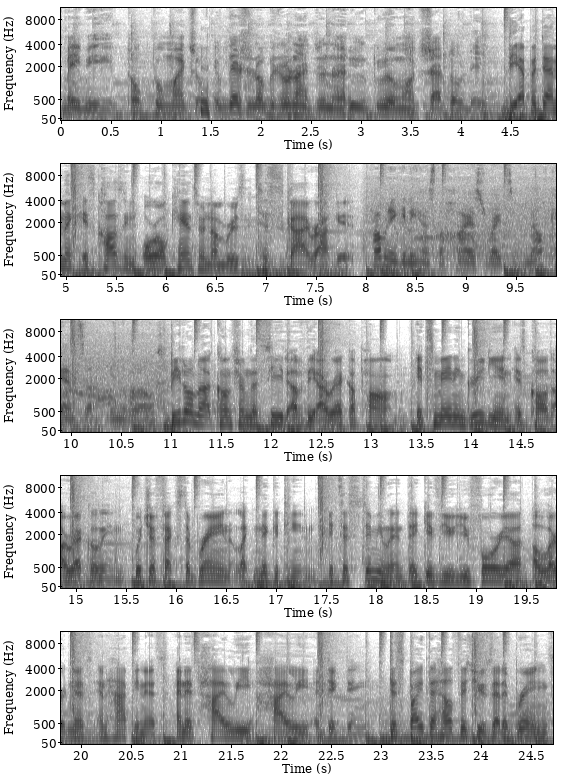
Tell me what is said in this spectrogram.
maybe talk too much. if there's no betel you know, you give them a shot all day. The epidemic is causing oral cancer numbers to skyrocket. Papua New Guinea has the highest rates of mouth cancer in the world. Betel nut comes from the seed of the areca palm. Its main ingredient is called arecoline, which affects the brain like nicotine. It's a stimulant that gives you euphoria, alertness, and happiness, and it's highly, highly addicting. Despite the health issues that it brings,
